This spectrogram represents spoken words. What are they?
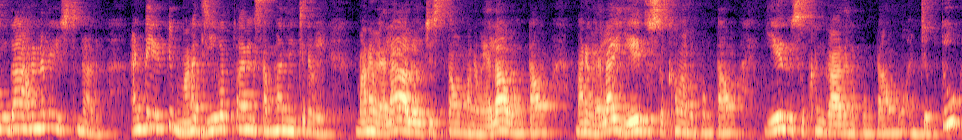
ఉదాహరణలు ఇస్తున్నాడు. అంటే ఏంటి? మన జీవత్వానికి సంబంధించినవి. మనం ఎలా ఆలోచిస్తాం? మనం ఎలా ఉంటాం? మనం ఎలా ఏది సుఖం అనుకుంటాం? ఏది సుఖం కాదనుకుంటాము అని చెప్తూ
